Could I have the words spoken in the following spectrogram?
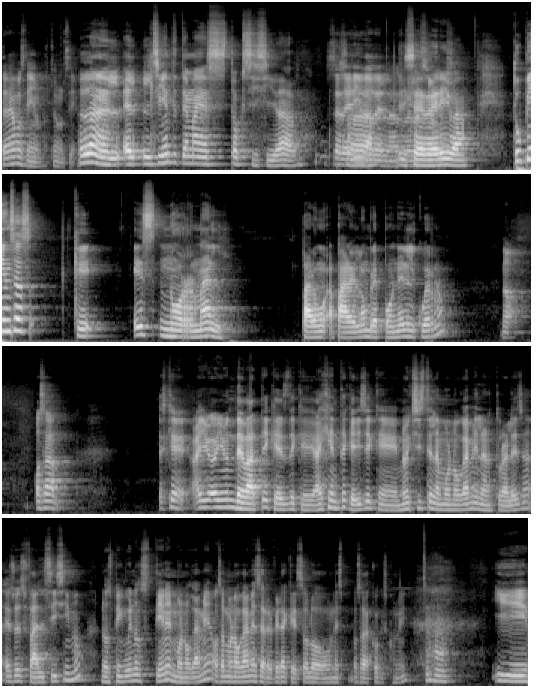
Tenemos tiempo, tenemos tiempo. Pero bueno, el, el- el siguiente tema es toxicidad. Se O sea, deriva de las Y se deriva. ¿Tú piensas que es normal para, para el hombre poner el cuerno? No. O sea, es que hay, hay un debate que es de que hay gente que dice que no existe la monogamia en la naturaleza. Eso es falsísimo. Los pingüinos tienen monogamia. O sea, monogamia se refiere a que solo un... O sea, coges con él. Ajá. Y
